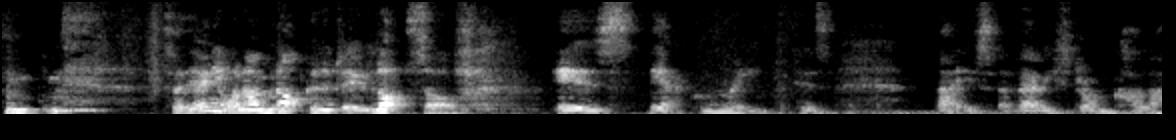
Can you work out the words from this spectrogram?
so the only one I'm not going to do lots of is the aquamarine because that is a very strong colour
